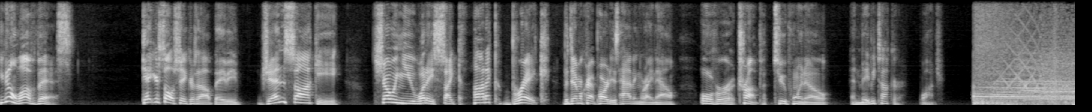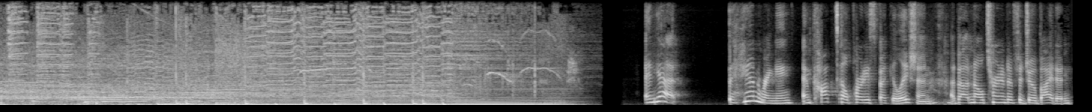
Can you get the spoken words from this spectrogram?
You're going to love this. Get your salt shakers out, baby. Jen Psaki showing you what a psychotic break the Democrat Party is having right now over Trump 2.0 and maybe Tucker. Watch. And yet, the hand wringing and cocktail party speculation about an alternative to Joe Biden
